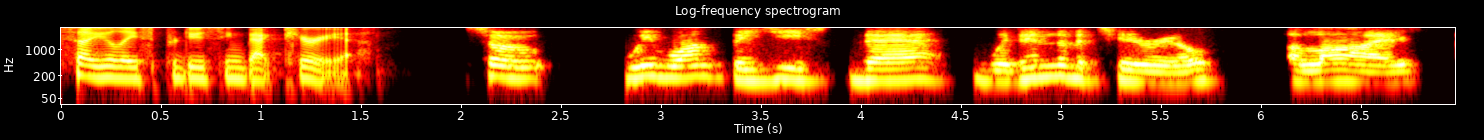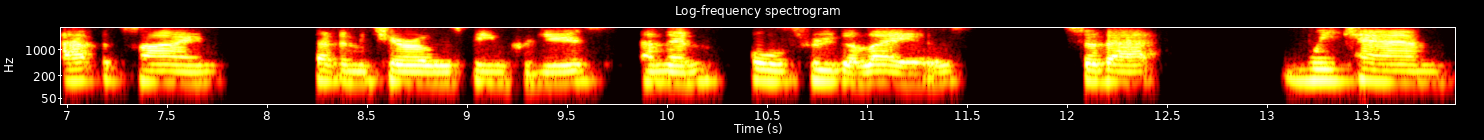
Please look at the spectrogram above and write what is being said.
cellulase producing bacteria? So, we want the yeast there within the material, alive at the time that the material is being produced, and then all through the layers so that we can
